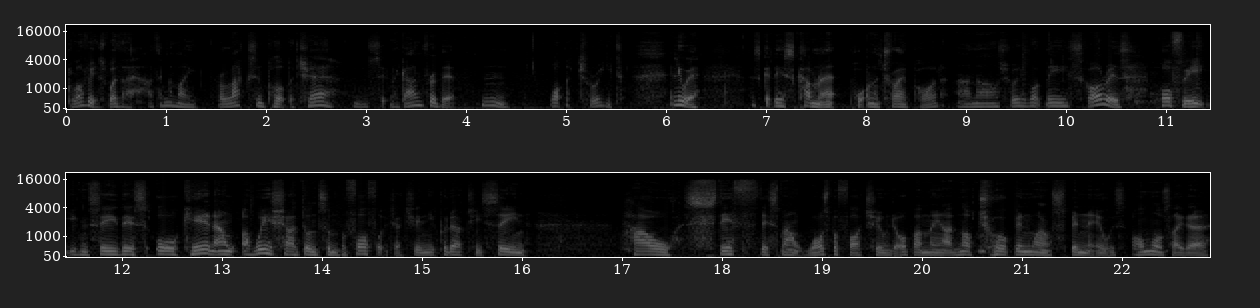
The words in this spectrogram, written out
glorious weather. I think I might relax and pull up a chair and sit in the garden for a bit. Hmm, what a treat. Anyway, let's get this camera put on a tripod and I'll show you what the score is. Hopefully you can see this okay. Now, I wish I'd done some before footage actually and you could actually seen how stiff this mount was before I tuned it up. I mean, I'm not joking when I was spinning it. It was almost like a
